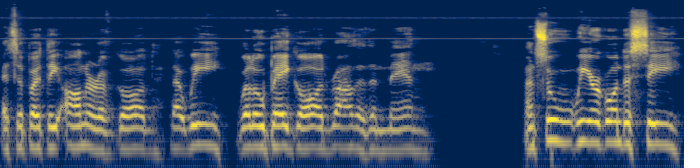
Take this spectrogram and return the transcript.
it's about the honor of God, that we will obey God rather than men. And so we are going to see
